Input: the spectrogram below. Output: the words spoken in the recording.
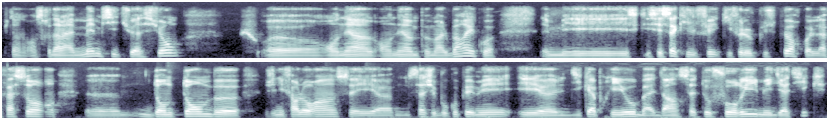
putain, on serait dans la même situation, euh, on, est un, on est un peu mal barré, quoi. Mais c'est ça qui fait, qui fait le plus peur, quoi. La façon euh, dont tombe euh, Jennifer Lawrence, et ça j'ai beaucoup aimé, et DiCaprio bah, dans cette euphorie médiatique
